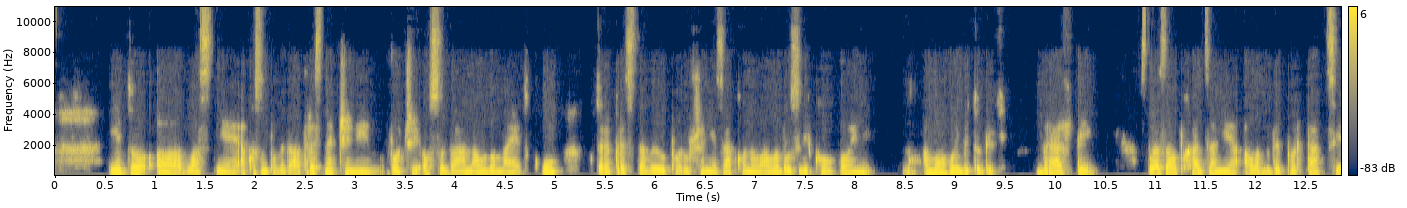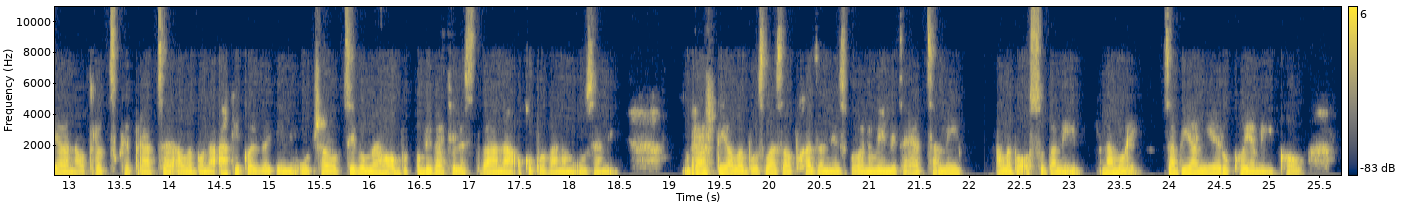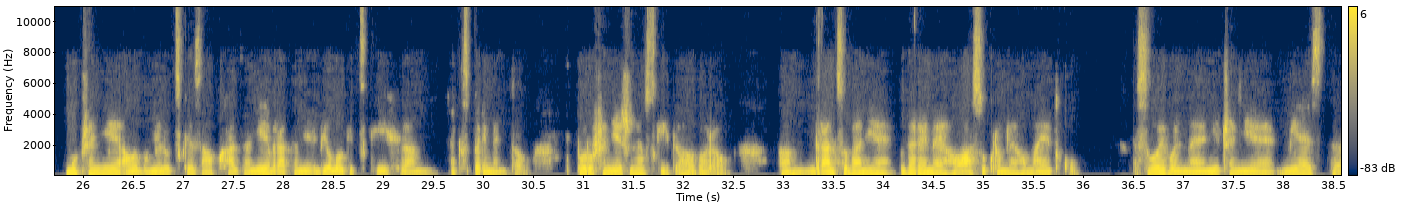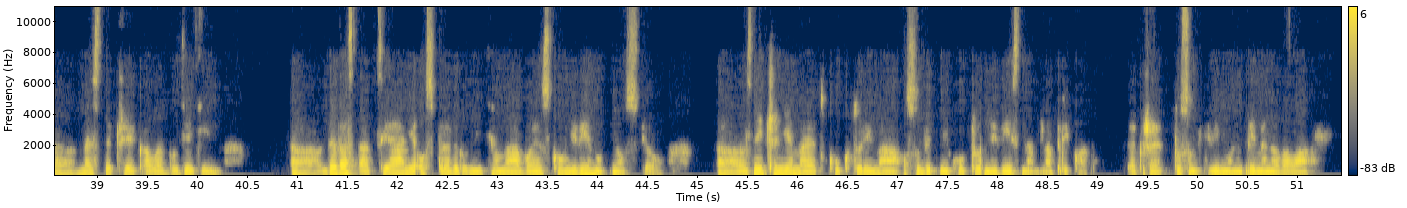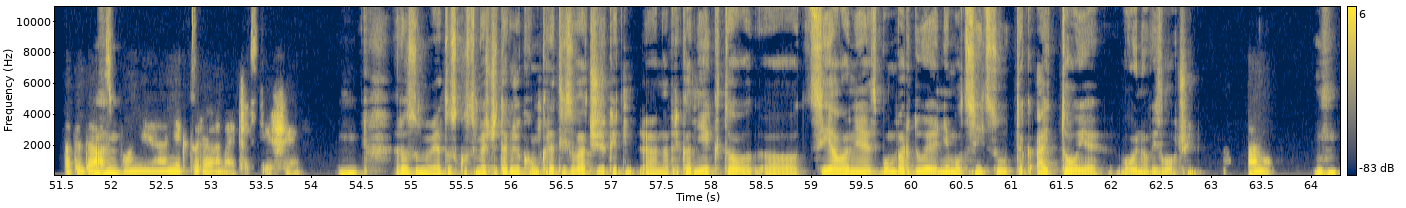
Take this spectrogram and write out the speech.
je to uh, vlastne, ako som povedala, trestné činy voči osobám alebo majetku, ktoré predstavujú porušenie zákonov alebo zvykov vojny. No a mohli by to byť vraždy, zlé zaobchádzanie alebo deportácia na otrocké práce alebo na akýkoľvek iný účel civilného obyvateľstva na okupovanom území. Vraždy alebo zlé zaobchádzanie s vojnovými zajacami alebo osobami na mori. Zabíjanie rukojemníkov, mučenie alebo neľudské zaobchádzanie, vrátanie biologických um, experimentov, porušenie ženevských dohovorov, um, drancovanie verejného a súkromného majetku, svojvoľné ničenie miest, eh, mestečiek alebo dedín. Devastácia neospravedlniteľná vojenskou nevyhnutnosťou. Zničenie majetku, ktorý má osobitný kultúrny význam napríklad. Takže tu som ti vymenovala a teda mm-hmm. aspoň niektoré najčastejšie. Mm, rozumiem, ja to skúsim ešte takže konkretizovať, čiže keď eh, napríklad niekto uh, cieľene zbombarduje nemocnicu, tak aj to je vojnový zločin. Áno. Mm-hmm.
